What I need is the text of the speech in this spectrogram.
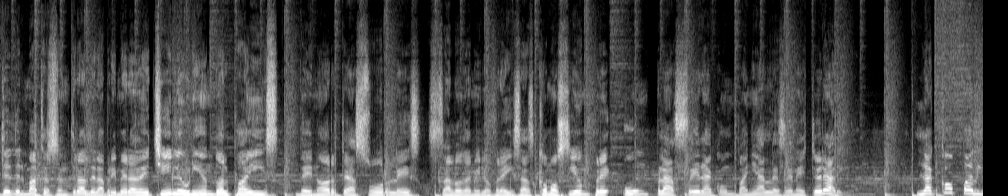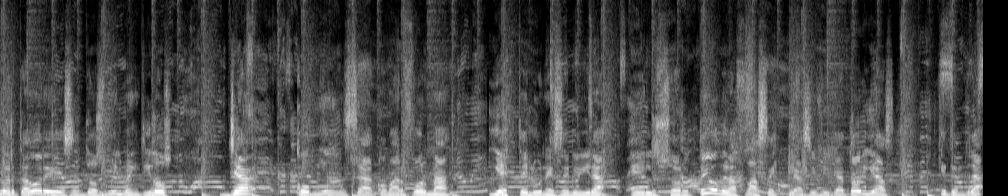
Desde el máster central de la Primera de Chile, uniendo al país de norte a sur, les saluda Emilio Freixas. Como siempre, un placer acompañarles en este horario. La Copa Libertadores 2022 ya comienza a tomar forma y este lunes se vivirá el sorteo de las fases clasificatorias que tendrá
